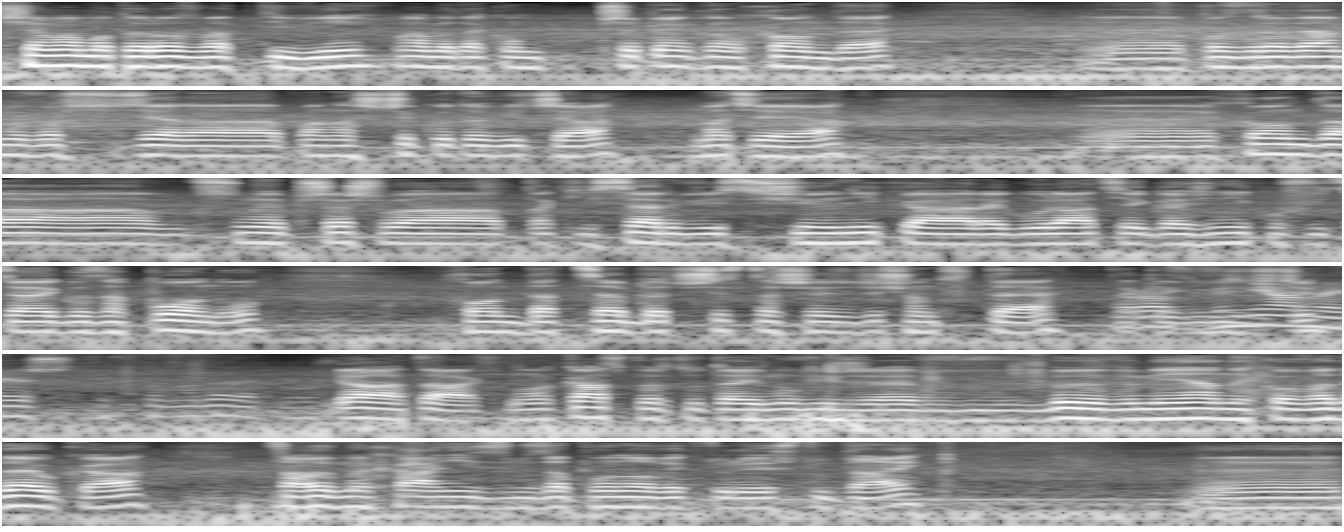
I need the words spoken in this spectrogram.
siema, Motorozwad TV. Mamy taką przepiękną Hondę. E, Pozdrawiamy właściciela pana Szczykutowicza, Macieja. E, Honda w sumie przeszła taki serwis silnika, regulację gaźników i całego zapłonu. Honda CB360T. Tak Oraz jak widzicie. wymianę jeszcze tych komodelek. A tak, no Kasper tutaj mówi, że w- były wymieniane kowadełka, cały mechanizm zapłonowy, który jest tutaj. E,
